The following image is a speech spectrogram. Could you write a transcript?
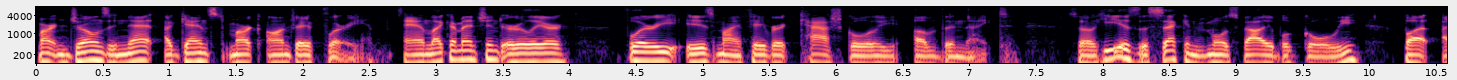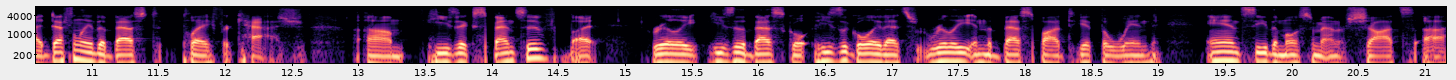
Martin Jones in net against Marc Andre Fleury. And like I mentioned earlier, Fleury is my favorite cash goalie of the night. So he is the second most valuable goalie, but uh, definitely the best play for cash. Um, he's expensive, but really he's the best goal he's the goalie that's really in the best spot to get the win and see the most amount of shots uh,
